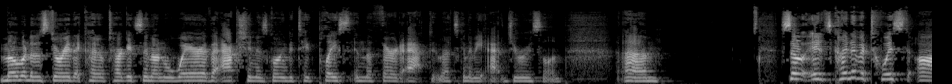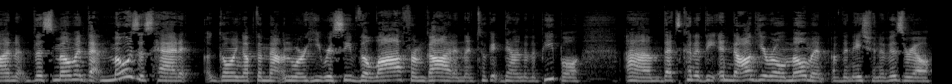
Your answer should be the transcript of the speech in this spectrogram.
moment of the story that kind of targets in on where the action is going to take place in the third act, and that's going to be at Jerusalem. Um, so it's kind of a twist on this moment that Moses had going up the mountain where he received the law from God and then took it down to the people. Um, that's kind of the inaugural moment of the nation of Israel,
